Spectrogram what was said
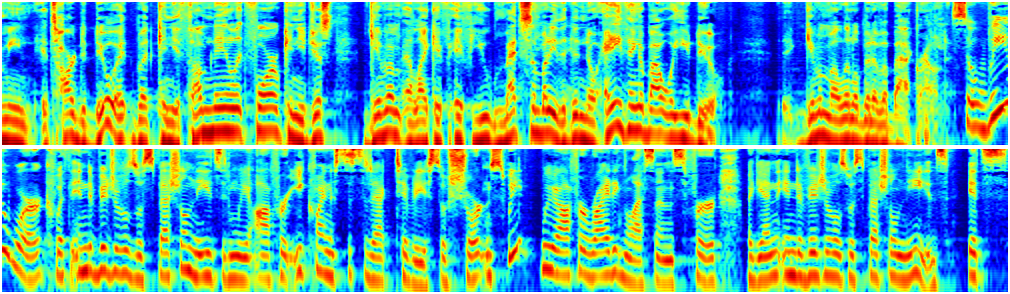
mean, it's hard to do it, but can you thumbnail it for them? Can you just give them, like, if, if you met somebody that didn't know anything about what you do, give them a little bit of a background. So, we work with individuals with special needs and we offer equine assisted activities. So, short and sweet, we offer riding lessons for, again, individuals with special needs. It's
